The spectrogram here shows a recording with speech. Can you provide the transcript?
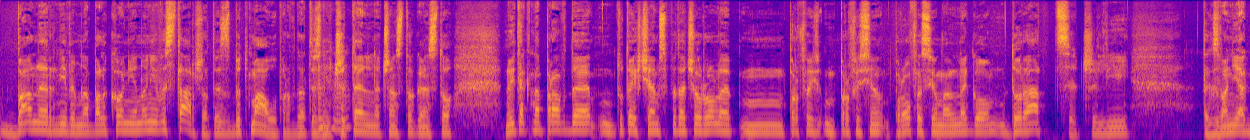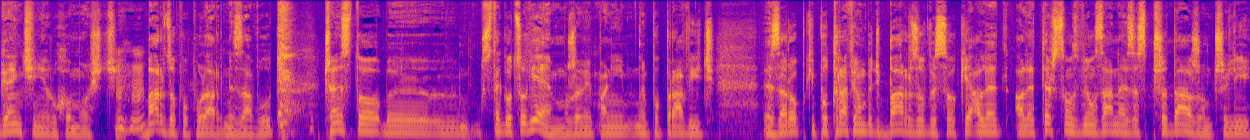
baner, nie wiem, na balkonie, no nie wystarcza, to jest zbyt mało, prawda? To jest nieczytelne często, gęsto. No i tak naprawdę tutaj chciałem spytać o rolę mm, profe- profesjon- profesjonalnego doradcy, czyli tak zwani agenci nieruchomości. Bardzo popularny zawód. Często, e, z tego co wiem, może mnie pani poprawić, e, zarobki potrafią być bardzo wysokie, ale, ale też są związane ze sprzedażą, czyli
